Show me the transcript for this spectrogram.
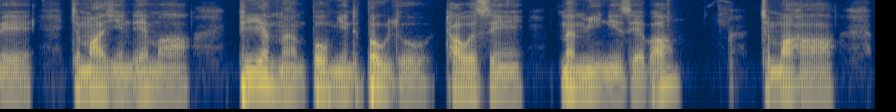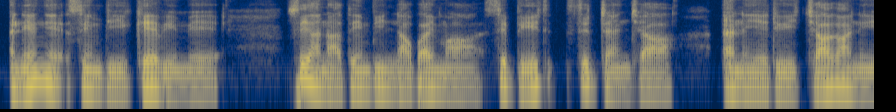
မဲ့ကျမရင်ထဲမှာဖြစ်ရမှန်ပုံမြင်တစ်ပုတ်လိုထာဝစဉ်မှတ်မိနေစေပါကျမဟာအနှဲငယ်အစဉ်ပြေခဲ့ပြီမဲ့ ဆရာနာသိမ့်ပြီးနောက်ပိုင်းမှာစစ်ဘေးစစ်တမ်းကြားအန္တရာယ်တွေကြားကနေ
